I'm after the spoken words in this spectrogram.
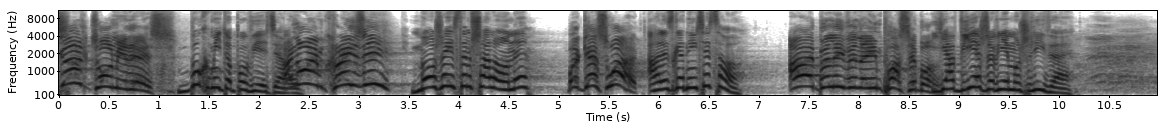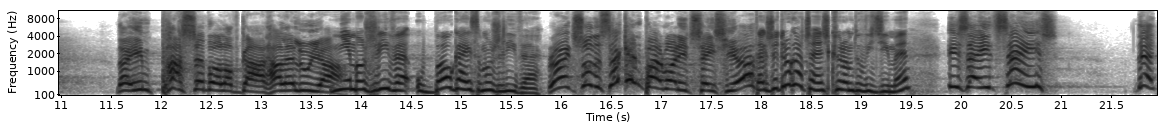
God told me this. Bóg mi to powiedział. I know I'm crazy, Może jestem szalony, but guess what? ale zgadnijcie co? I believe in the impossible. Ja wierzę w niemożliwe. The impossible of God. Hallelujah. Niemożliwe u Boga jest możliwe. Right? So the second part, what it says here, Także druga część, którą tu widzimy, is that it says that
